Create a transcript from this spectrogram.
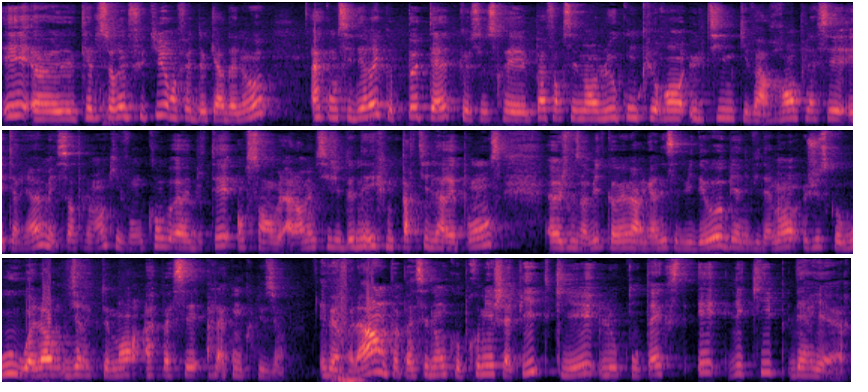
et euh, quel serait le futur en fait de Cardano à considérer que peut-être que ce serait pas forcément le concurrent ultime qui va remplacer Ethereum, mais simplement qu'ils vont cohabiter ensemble. Alors même si j'ai donné une partie de la réponse, euh, je vous invite quand même à regarder cette vidéo, bien évidemment, jusqu'au bout, ou alors directement à passer à la conclusion. Et bien voilà, on peut passer donc au premier chapitre qui est le contexte et l'équipe derrière.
